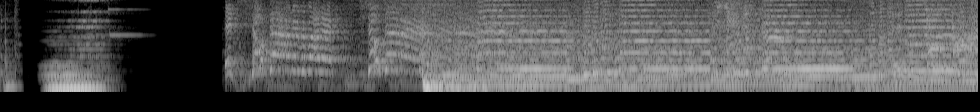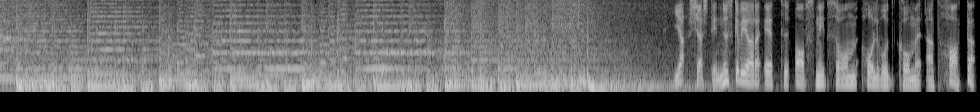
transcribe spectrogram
It's showtime, everybody! Showtime! Ja, Kerstin, nu ska vi göra ett avsnitt som Hollywood kommer att hata.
